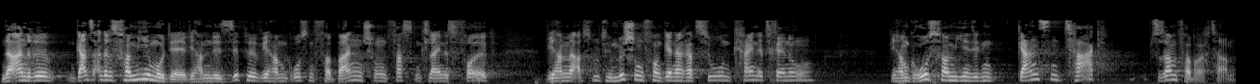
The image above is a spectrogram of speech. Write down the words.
Eine andere, ein ganz anderes Familienmodell. Wir haben eine Sippe, wir haben einen großen Verband, schon fast ein kleines Volk. Wir haben eine absolute Mischung von Generationen, keine Trennung. Wir haben Großfamilien, die den ganzen Tag zusammen verbracht haben.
